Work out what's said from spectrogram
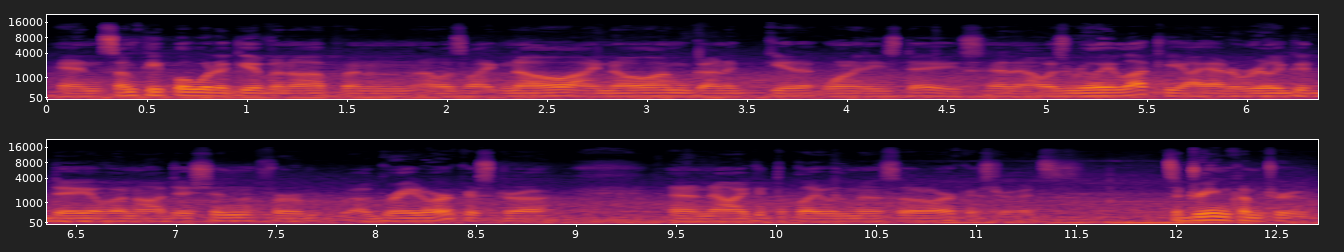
And some people would have given up, and I was like, no, I know I'm going to get it one of these days. And I was really lucky. I had a really good day of an audition for a great orchestra, and now I get to play with the Minnesota Orchestra. It's, it's a dream come true.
